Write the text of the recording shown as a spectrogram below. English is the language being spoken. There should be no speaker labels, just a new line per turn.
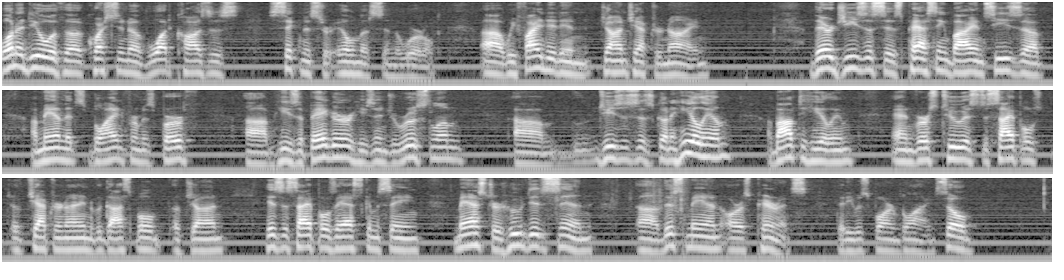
want to deal with the question of what causes sickness or illness in the world. Uh, we find it in John chapter 9. There, Jesus is passing by and sees a, a man that's blind from his birth. Um, he's a beggar, he's in Jerusalem. Um, Jesus is going to heal him, about to heal him. And verse 2 his disciples of chapter 9 of the Gospel of John, his disciples ask him, saying, Master, who did sin, uh, this man or his parents, that he was born blind? So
